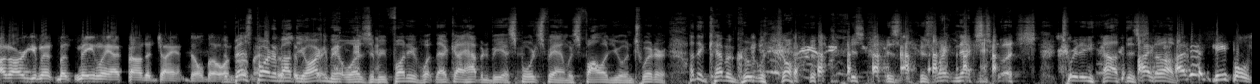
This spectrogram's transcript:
an argument, but mainly I found a giant dildo. The best part about the argument was it'd be funny if what that guy happened to be a sports fan was followed you on Twitter. I think Kevin Kugler is, is, is right next to us tweeting out this I, stuff. I've had people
